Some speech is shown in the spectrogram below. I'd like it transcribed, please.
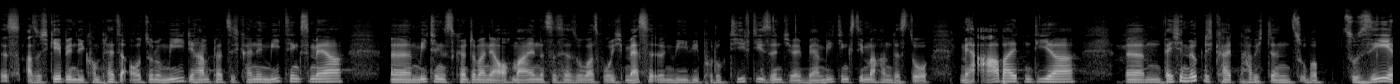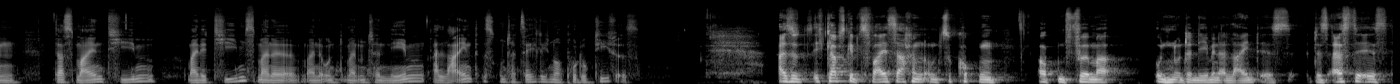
ist. Also ich gebe ihnen die komplette Autonomie, die haben plötzlich keine Meetings mehr. Äh, Meetings könnte man ja auch meinen, das ist ja sowas, wo ich messe irgendwie, wie produktiv die sind. Je mehr Meetings die machen, desto mehr arbeiten die ja. Ähm, welche Möglichkeiten habe ich denn zu, zu sehen, dass mein Team, meine Teams, meine, meine, mein Unternehmen allein ist und tatsächlich noch produktiv ist? Also ich glaube, es gibt zwei Sachen, um zu gucken, ob eine Firma und ein Unternehmen allein ist. Das erste ist,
